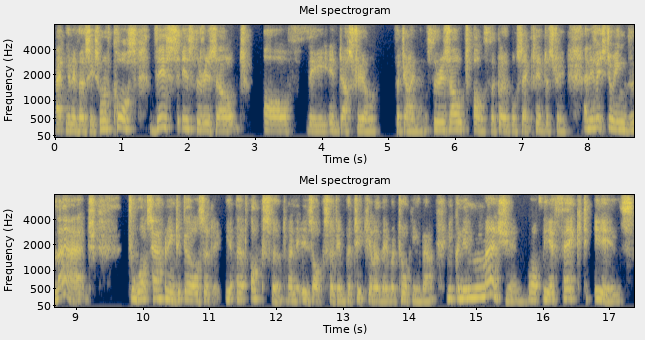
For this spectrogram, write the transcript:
at universities. Well, of course, this is the result of the industrial vagina. It's the result of the global sex industry. And if it's doing that, to what's happening to girls at, at Oxford, and it is Oxford in particular they were talking about, you can imagine what the effect is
